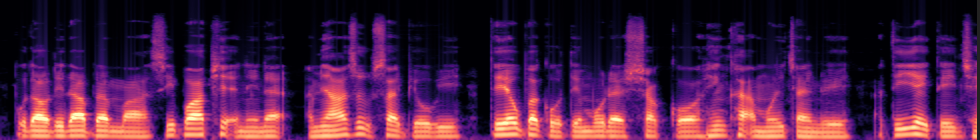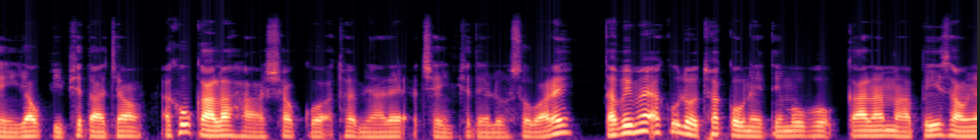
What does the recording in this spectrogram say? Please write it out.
။ပူတောင်ဒေတာဘက်မှာစီးပွားဖြစ်အနေနဲ့အများစုစိုက်ပျိုးပြီးတရုတ်ဘက်ကိုတင်ပို့တဲ့ရှောက်ကောဟင်းခတ်အမွေးကြိုင်တွေအတီးရိတ်သိမ်းချိန်ရောက်ပြီဖြစ်တာကြောင့်အခုကာလဟာရှောက်ကောအထွက်များတဲ့အချိန်ဖြစ်တယ်လို့ဆိုပါတယ်။ ဒါပေမဲ့အခုလိုထွက်ကုန်တွေတင်ဖို့ဖို့ကားလမ်းမှာပေးဆောင်ရ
